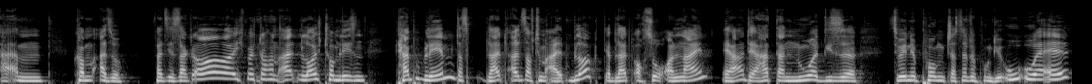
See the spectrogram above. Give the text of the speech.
ähm, kommen, also, falls ihr sagt, oh, ich möchte noch einen alten Leuchtturm lesen, kein Problem, das bleibt alles auf dem alten Blog, der bleibt auch so online, ja, der hat dann nur diese svene.justnetto.eu URL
